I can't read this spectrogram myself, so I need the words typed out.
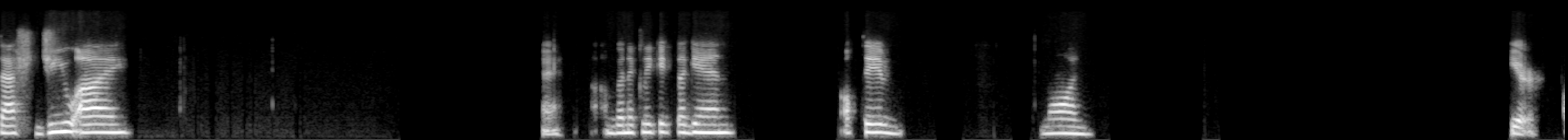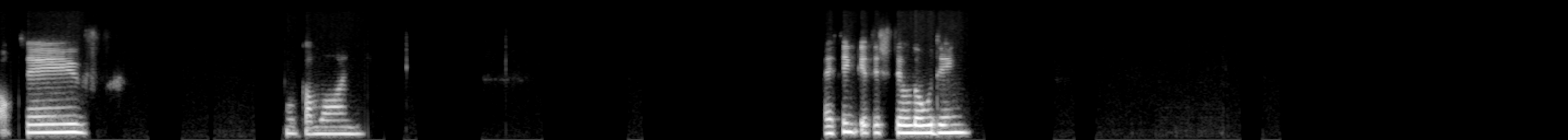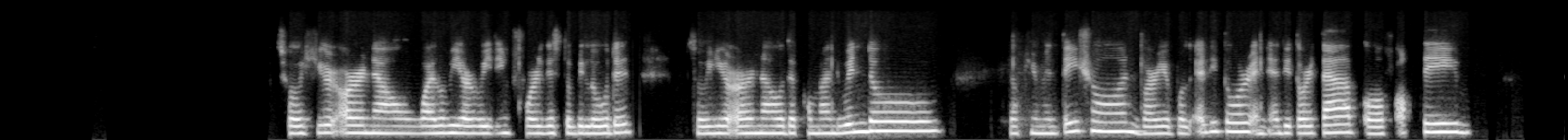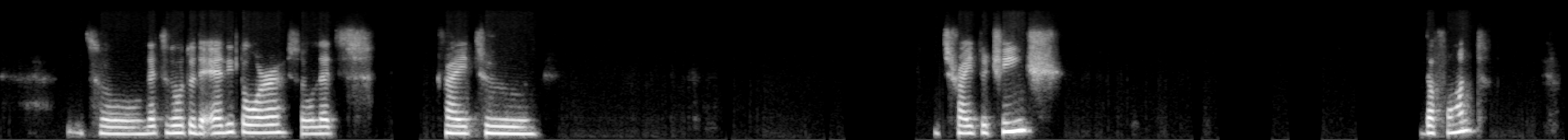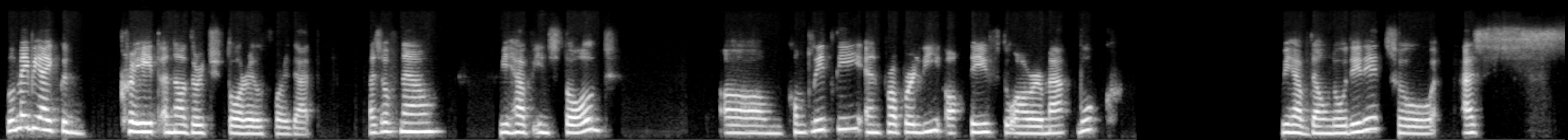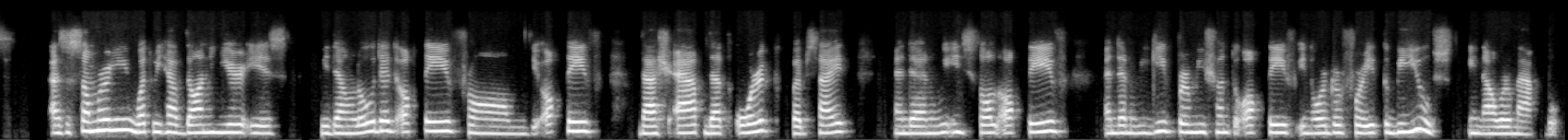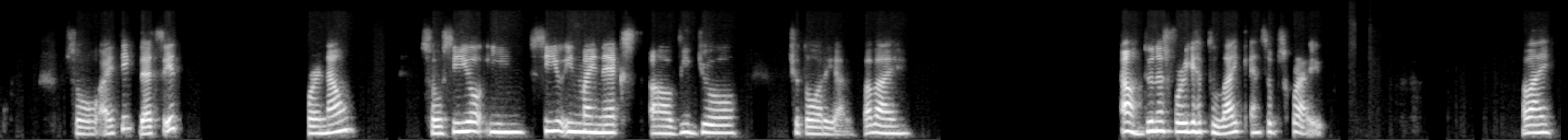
dash GUI. Okay, I'm gonna click it again. Octave, come on. Here, Octave. Oh, come on. I think it is still loading. So here are now, while we are waiting for this to be loaded, so here are now the command window, documentation, variable editor, and editor tab of Octave. So let's go to the editor. So let's try to try to change the font. Well, maybe I could create another tutorial for that. As of now, we have installed um, completely and properly Octave to our MacBook. We have downloaded it. So as, as a summary, what we have done here is we downloaded Octave from the octave-app.org website, and then we install Octave and then we give permission to Octave in order for it to be used in our MacBook. So I think that's it for now. So see you in see you in my next uh, video tutorial. Bye-bye. Ah, do not forget to like and subscribe. Bye-bye.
